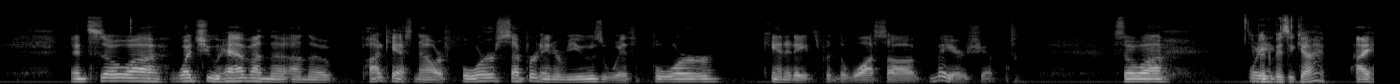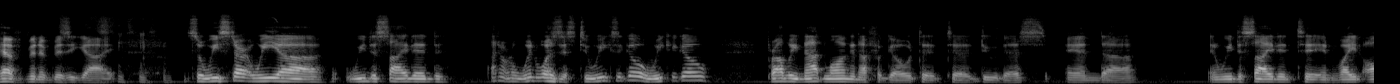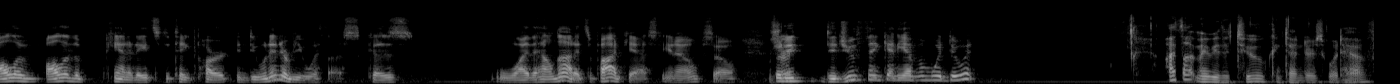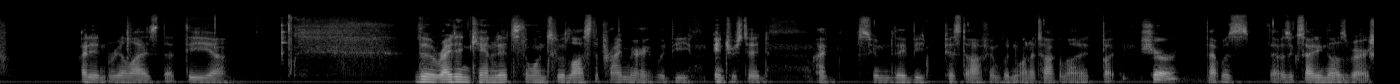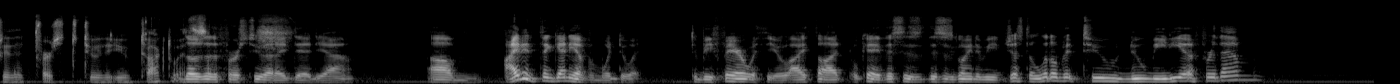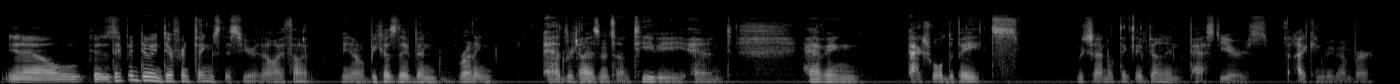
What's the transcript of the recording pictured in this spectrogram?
And so uh, what you have on the on the podcast now are four separate interviews with four candidates for the Wausau mayorship. So uh, You've been do a busy guy. I have been a busy guy. so we start we uh we decided I don't know when was this? 2 weeks ago, a week ago? Probably not long enough ago to to do this and uh and we decided to invite all of all of the candidates to take part and do an interview with us cuz why the hell not? It's a podcast, you know. So so Sure. did did you think any of them would do it? I thought maybe the two contenders would have. I didn't realize that the uh, the write-in candidates, the ones who had lost the primary, would be interested. I assumed they'd be pissed off and wouldn't want to talk about it, but Sure. That was that was exciting. Those were actually the first two that you talked with. Those are the first two that I did, yeah. Um, I didn't think any of them would do it. To be fair with you, I thought, okay, this is this is going to be just a little bit too new media for them. You know, because They've been doing different things this year, though. I thought, you know, because they've been running advertisements on TV and having actual debates, which I don't think they've done in past years that I can remember.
